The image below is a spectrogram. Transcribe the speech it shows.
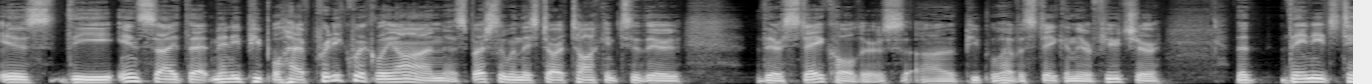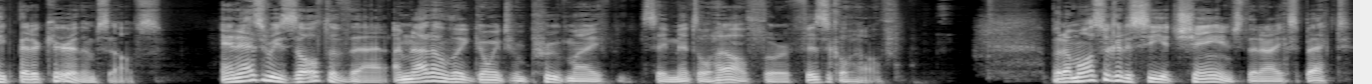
is the insight that many people have pretty quickly on, especially when they start talking to their their stakeholders, uh, people who have a stake in their future, that they need to take better care of themselves. And as a result of that, I'm not only going to improve my, say, mental health or physical health, but I'm also going to see a change that I expect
